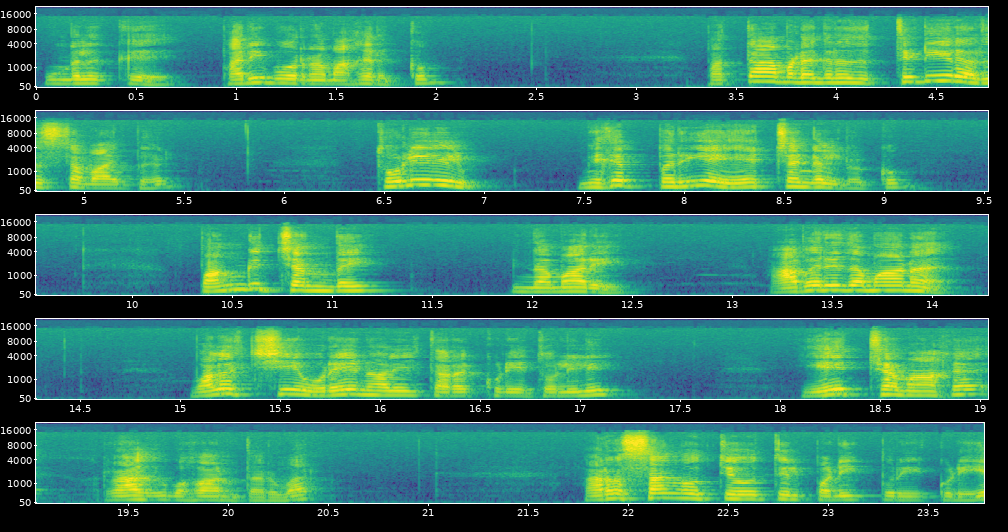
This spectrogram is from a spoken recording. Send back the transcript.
உங்களுக்கு பரிபூர்ணமாக இருக்கும். பத்தாம் இடங்கிறது திடீர் அதிர்ஷ்ட வாய்ப்புகள். தொழிலில் மிகப்பெரிய ஏற்றங்கள் இருக்கும். பங்குச்சந்தை இந்த மாதிரி அபரிதமான வளர்ச்சியை ஒரே நாளில் தரக்கூடிய தொழிலில் ஏற்றமாக ராகு பகவான் தருவார். அரசாங்க உத்தியோகத்தில் பணிபுரியக்கூடிய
